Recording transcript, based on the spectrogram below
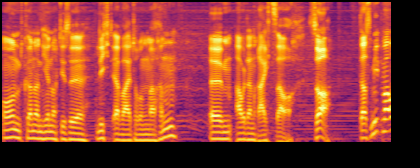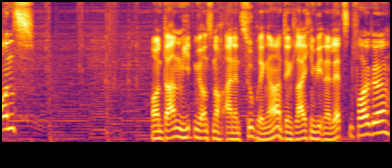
und können dann hier noch diese Lichterweiterung machen, ähm, aber dann reicht's auch. So, das mieten wir uns. Und dann mieten wir uns noch einen Zubringer, den gleichen wie in der letzten Folge.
